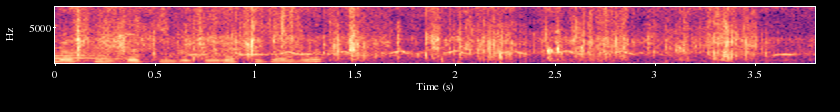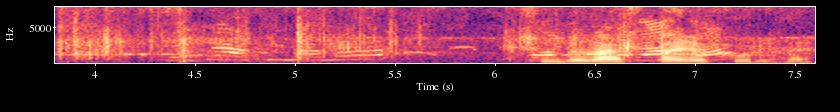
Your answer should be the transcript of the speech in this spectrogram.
দেখুন দেখুন দেখুন দেখা যাবে। সুন্দর রাস্তায় ফুল হয়।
